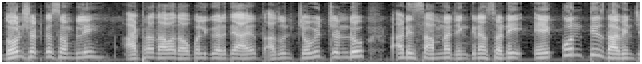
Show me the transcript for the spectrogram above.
दोन षटकं संपली. अठरा धावा धावपलिकीवरती आहेत. अजून चोवीस चेंडू आणि सामना जिंकण्यासाठी एकोणतीस धावींची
